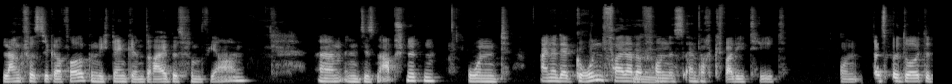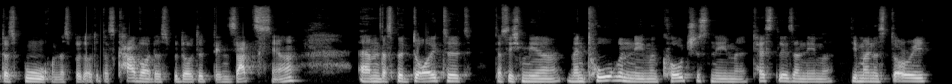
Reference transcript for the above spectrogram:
langfristiger Erfolg und ich denke in drei bis fünf Jahren ähm, in diesen Abschnitten. Und einer der Grundpfeiler mhm. davon ist einfach Qualität. Und das bedeutet das Buch und das bedeutet das Cover, das bedeutet den Satz, ja. Ähm, das bedeutet, dass ich mir Mentoren nehme, Coaches nehme, Testleser nehme, die meine Story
